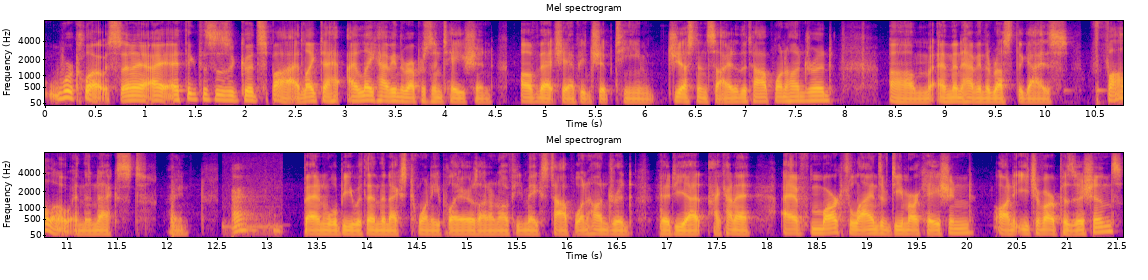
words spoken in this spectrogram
we're close, and I, I think this is a good spot. I'd like to. Ha- I like having the representation of that championship team just inside of the top 100, um, and then having the rest of the guys follow in the next. I mean, right. Ben will be within the next 20 players. I don't know if he makes top 100 yet. I kind of I have marked lines of demarcation on each of our positions,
